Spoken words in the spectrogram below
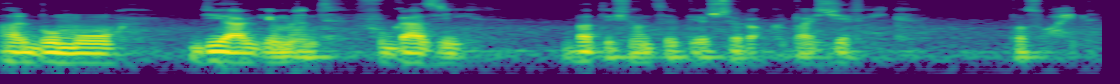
albumu The Argument Fugazi 2001 rok, październik. Posłuchajmy.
